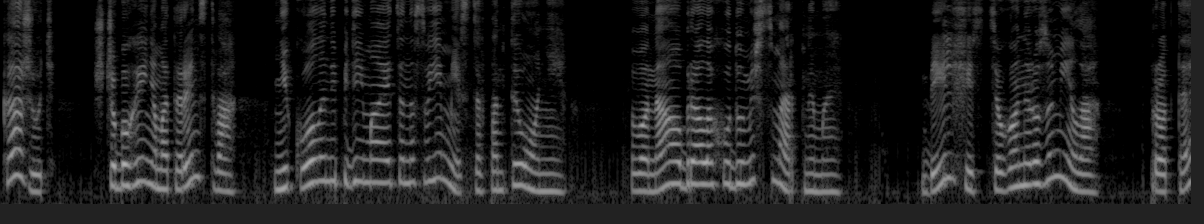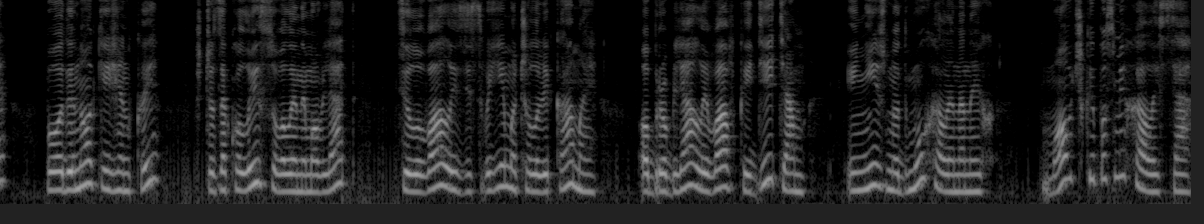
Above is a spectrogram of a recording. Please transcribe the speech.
Кажуть, що богиня материнства ніколи не підіймається на своє місце в пантеоні. Вона обрала ходу між смертними. Більшість цього не розуміла. Проте поодинокі жінки, що заколисували немовлят, цілували зі своїми чоловіками, обробляли вавки дітям і ніжно дмухали на них, мовчки посміхалися,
